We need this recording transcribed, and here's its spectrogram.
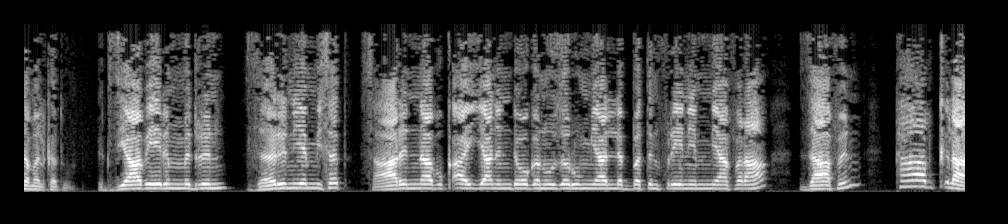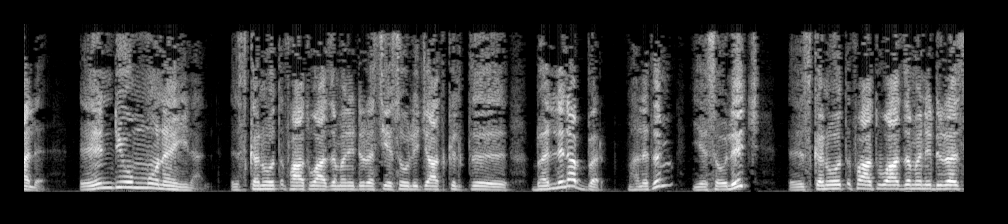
ተመልከቱ። እግዚአብሔርም ምድርን ዘርን የሚሰጥ ሳርና ቡቃያን እንደ ወገኑ ዘሩም ያለበትን ፍሬን የሚያፈራ ዛፍን ታብቅል አለ እንዲሁም ሆነ ይላል። እስከ ኖህ ጥፋት ውሃ ዘመን ድረስ የሰው ልጅ አትክልት በል ነበር። ማለትም የሰው ልጅ እስከ ኖህ ጥፋት ውሃ ዘመን ድረስ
